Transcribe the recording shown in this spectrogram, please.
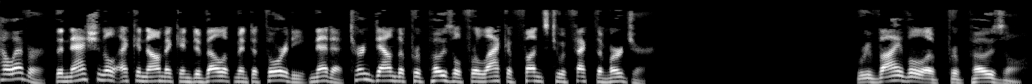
However, the National Economic and Development Authority NEDA turned down the proposal for lack of funds to effect the merger. Revival of proposal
